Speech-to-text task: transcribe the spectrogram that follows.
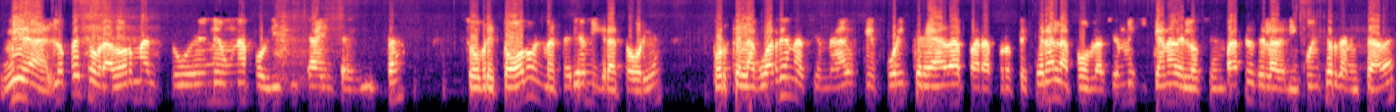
Mira, López Obrador mantiene una política entrevista, sobre todo en materia migratoria, porque la Guardia Nacional, que fue creada para proteger a la población mexicana de los embates de la delincuencia organizada,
